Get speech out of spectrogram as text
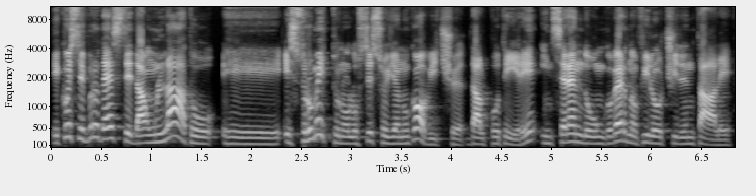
E queste proteste da un lato eh, estromettono lo stesso Yanukovych dal potere, inserendo un governo filo occidentale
